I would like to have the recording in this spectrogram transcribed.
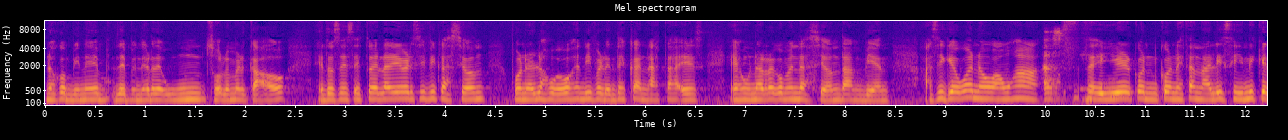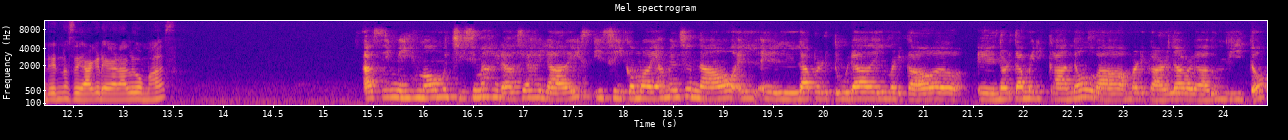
nos conviene depender de un solo mercado. Entonces, esto de la diversificación, poner los huevos en diferentes canastas es, es una recomendación también. Así que bueno, vamos a seguir con, con este análisis. Cindy, ¿querés, no sé, agregar algo más? Asimismo, muchísimas gracias Gladys. Y sí, como habías mencionado, la apertura del mercado eh, norteamericano va a marcar, la verdad, un hito,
